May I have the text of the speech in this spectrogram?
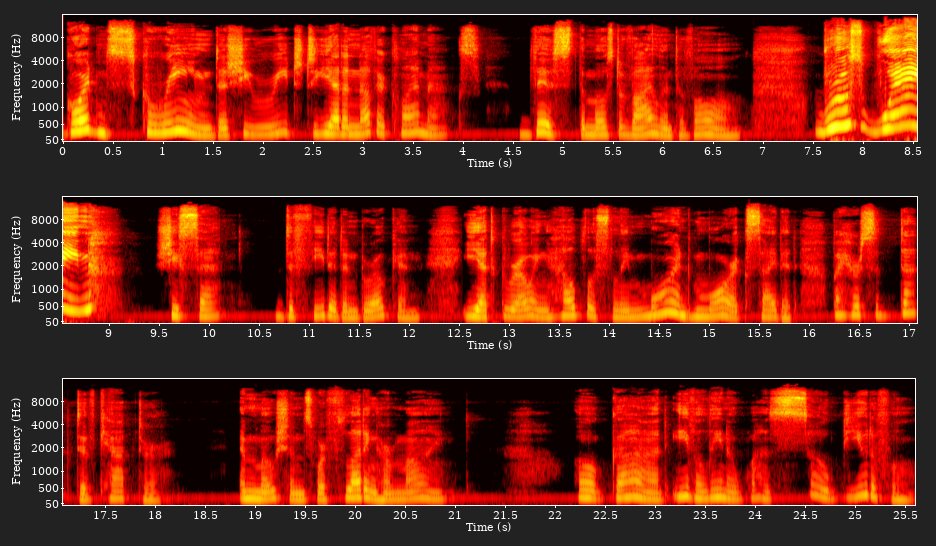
Gordon screamed as she reached yet another climax, this the most violent of all. Bruce Wayne! she said, defeated and broken, yet growing helplessly more and more excited by her seductive captor. Emotions were flooding her mind. Oh God, Evelina was so beautiful.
